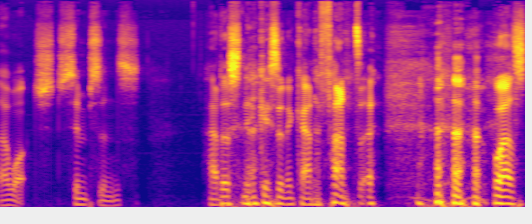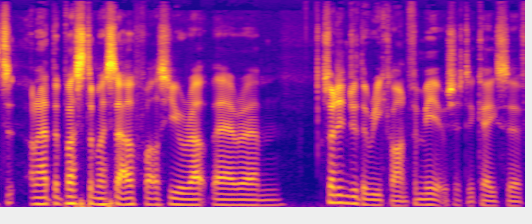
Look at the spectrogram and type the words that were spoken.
I watched Simpsons had a Snickers and a can of Fanta whilst and I had the bus to myself whilst you were out there um so I didn't do the recon. For me it was just a case of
